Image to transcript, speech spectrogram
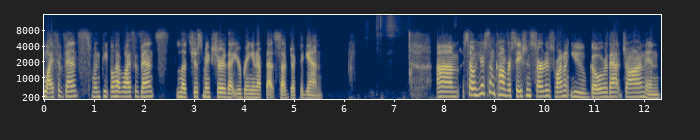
life events when people have life events, let's just make sure that you're bringing up that subject again. Um, so here's some conversation starters. Why don't you go over that, John? And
